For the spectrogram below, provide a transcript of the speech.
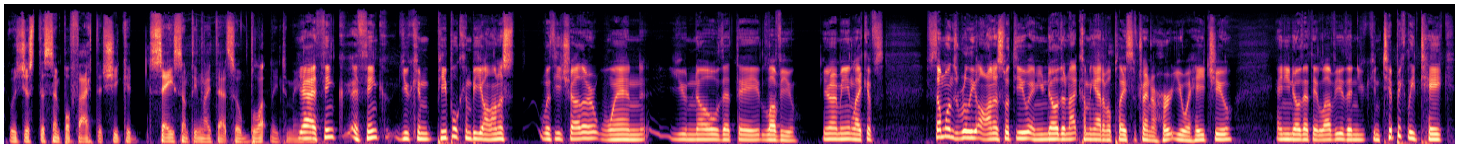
it was just the simple fact that she could say something like that so bluntly to me yeah i think i think you can people can be honest with each other when you know that they love you you know what i mean like if if someone's really honest with you and you know they're not coming out of a place of trying to hurt you or hate you and you know that they love you then you can typically take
